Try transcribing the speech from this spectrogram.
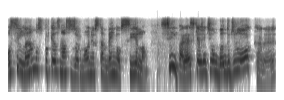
oscilamos porque os nossos hormônios também oscilam. Sim, parece que a gente é um bando de louca, né?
